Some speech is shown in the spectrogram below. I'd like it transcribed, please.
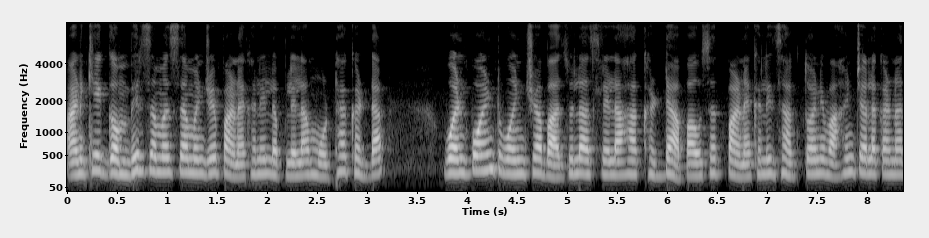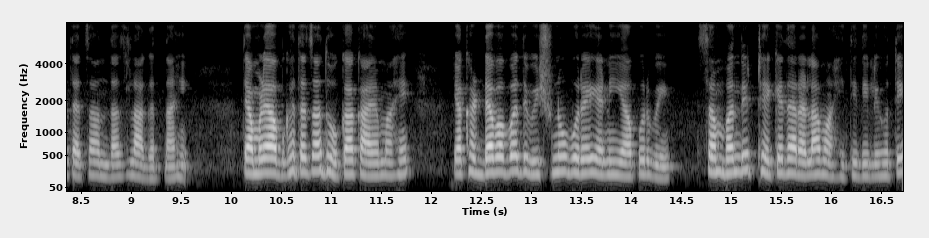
आणखी एक गंभीर समस्या म्हणजे पाण्याखाली लपलेला मोठा खड्डा वन पॉईंट वनच्या बाजूला असलेला हा खड्डा पावसात पाण्याखाली झाकतो आणि वाहन चालकांना त्याचा अंदाज लागत नाही. त्यामुळे अपघाताचा धोका कायम आहे. या खड्ड्याबाबत विष्णू बुरे यांनी यापूर्वी संबंधित ठेकेदाराला माहिती दिली होती.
